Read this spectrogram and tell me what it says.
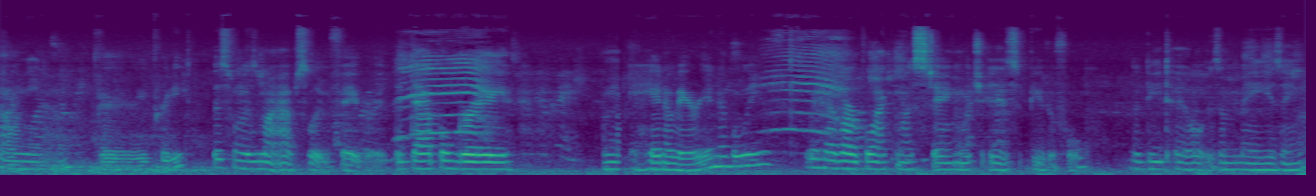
Palomino. Very pretty. This one is my absolute favorite. The dapple gray I'm not a Hanoverian, I believe. Our black Mustang, which is beautiful. The detail is amazing.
